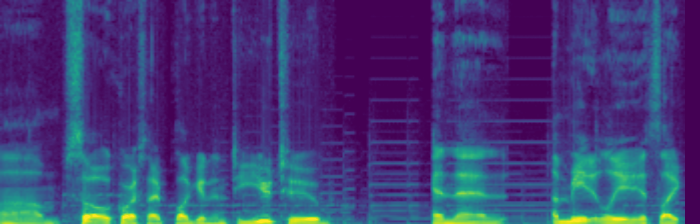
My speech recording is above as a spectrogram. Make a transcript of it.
Um, so of course I plug it into YouTube, and then immediately it's like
